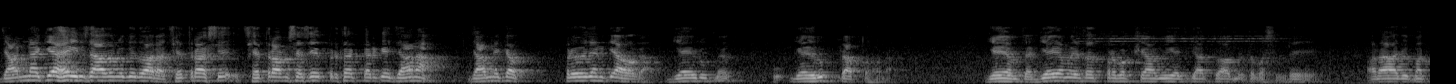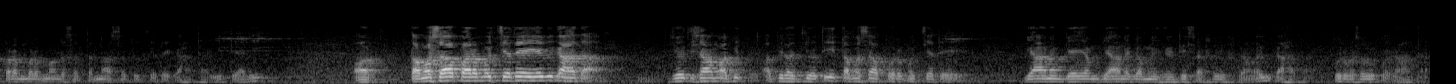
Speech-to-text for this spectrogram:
जानना क्या है इन साधनों के द्वारा? क्षेत्रांश से पृथक करके जाना। जानने का प्रयोजन क्या होगा? ज्ञ रूप में ज्ञ रूप प्राप्त होना। ज्ञेयम च ज्ञेयम तत्प्रवक्ष्यामी यज्ञात्वामृत वसुते अनादि मत परम ब्रह्म सत्यना सतुच्यते कहा था, इत्यादि। और तमसा परमुच्यते ये भी कहा था। ज्योतिषाम अपित ज्योति तमसा पूर्वमुच्यते ज्ञानम ज्ञेयम ज्ञान गम्य हृदय सर्वयुक्तम भी कहा था। पूर्व स्वरूप कहा था।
